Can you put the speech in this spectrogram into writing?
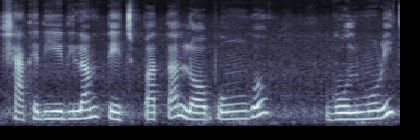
সাথে দিয়ে দিলাম তেজপাতা, লবঙ্গ, গোলমরিচ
